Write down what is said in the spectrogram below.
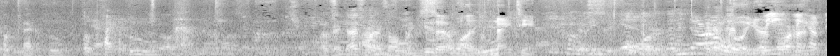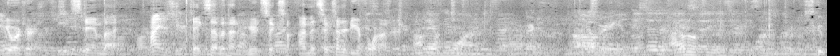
Cockapoo. Cockapoo. Okay, that's why it's all confused. Set one. Uh, 19. Cool, you're We- we at 400. Your turn. Stand by. Mine's your Take 700. You're at 6. I'm at 600. You're 400. I only have one. I don't know if he's, if he's in the mood. Scoop.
